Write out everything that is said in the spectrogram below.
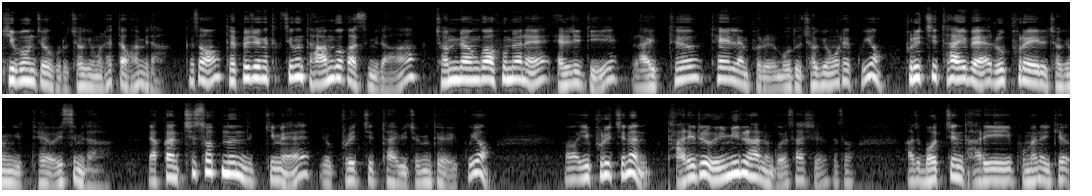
기본적으로 적용을 했다고 합니다. 그래서 대표적인 특징은 다음과 같습니다. 전면과 후면에 LED, 라이트, 테일 램프를 모두 적용을 했고요. 브릿지 타입의 루프 레일 적용이 되어 있습니다. 약간 치솟는 느낌의 이 브릿지 타입이 적용되어 있고요. 어, 이 브릿지는 다리를 의미를 하는 거예요, 사실. 그래서 아주 멋진 다리 보면 이렇게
